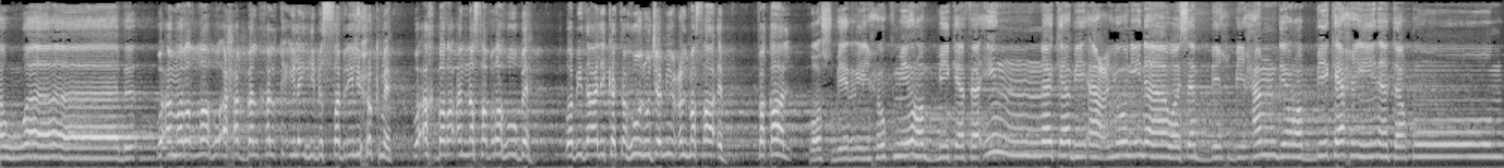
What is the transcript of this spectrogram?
أواب. وأمر الله أحب الخلق إليه بالصبر لحكمه وأخبر أن صبره به وبذلك تهون جميع المصائب. فقال واصبر لحكم ربك فإنك بأعيننا وسبح بحمد ربك حين تقوم.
